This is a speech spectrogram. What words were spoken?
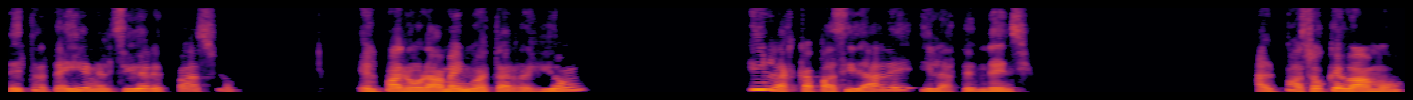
de estrategia en el ciberespacio, el panorama en nuestra región y las capacidades y las tendencias. Al paso que vamos,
